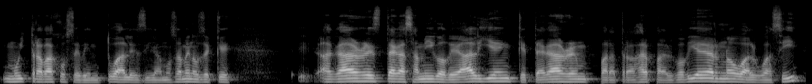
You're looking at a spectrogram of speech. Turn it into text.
muy trabajos eventuales, digamos, a menos de que eh, agarres, te hagas amigo de alguien, que te agarren para trabajar para el gobierno o algo así,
